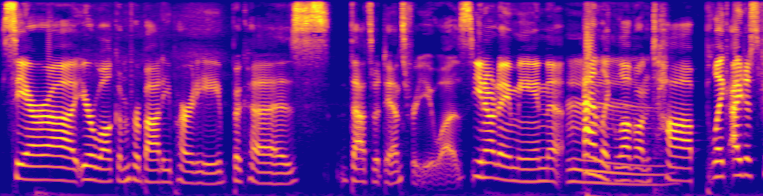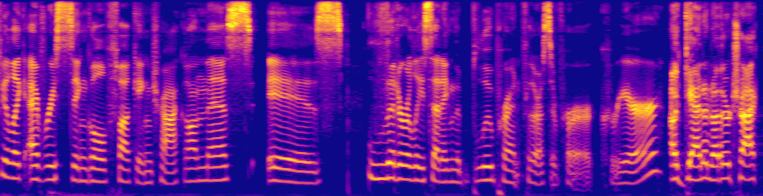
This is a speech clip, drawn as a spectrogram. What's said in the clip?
Sierra, You're Welcome for Body Party because that's what Dance for You was. You know what I mean? And like Love on mm. Top. Like I just feel like every single fucking track on this is literally setting the blueprint for the rest of her career. Again, another track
